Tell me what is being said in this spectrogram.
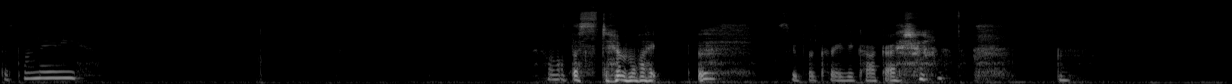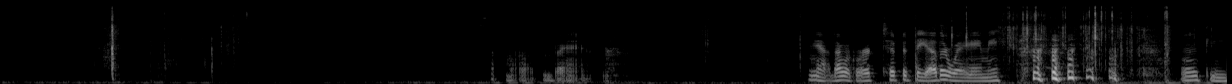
This one maybe? I don't want the stem like super crazy cockeyed. Something more like that. Yeah, that would work. Tip it the other way, Amy. okay.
